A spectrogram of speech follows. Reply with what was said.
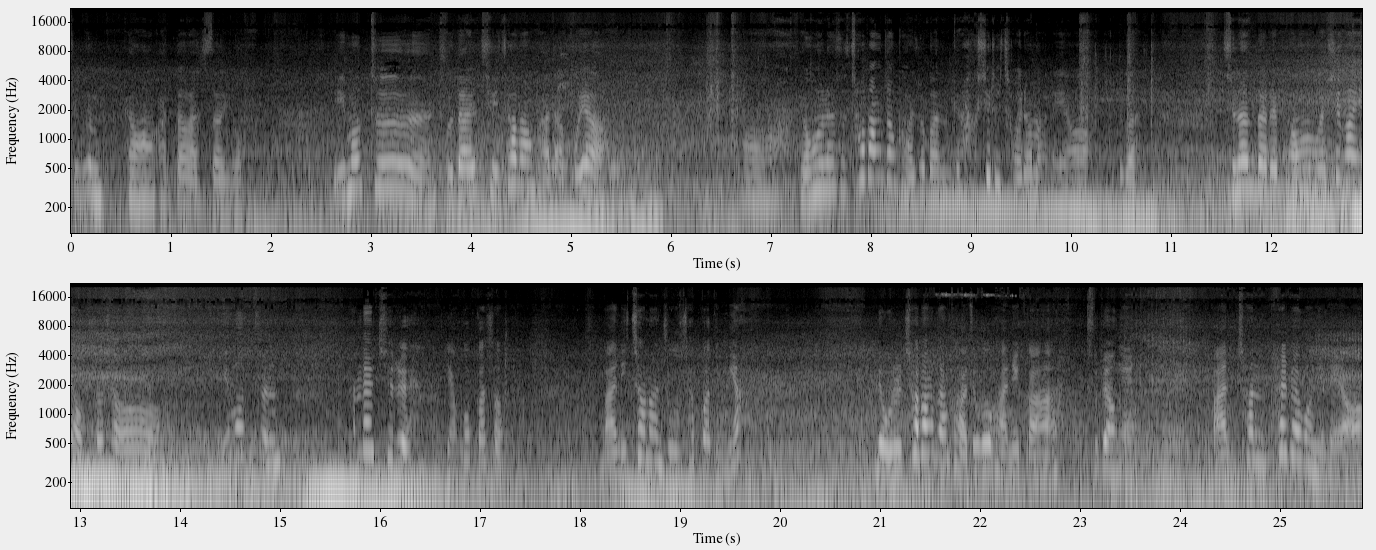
지금 병원 갔다 왔어요. 이모튼 두 달치 처방 받았고요. 어, 병원에서 처방 좀 가져가는 게 확실히 저렴하네요. 그러니까 지난달에 병원 갈 시간이 없어서 이모튼 한 달치를 약국 가서 12,000원 주고 샀거든요. 근데 오늘 처방전 가지고 가니까 두 병에 11,800원이네요.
